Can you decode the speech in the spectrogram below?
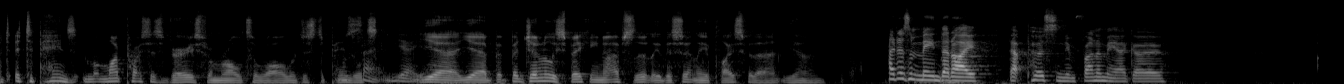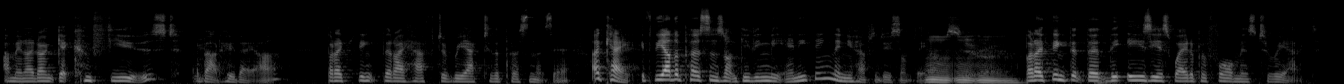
It, it depends. M- My process varies from role to role. It just depends. Well, what's- same. Yeah, yeah. yeah, yeah. But but generally speaking, no, absolutely. There's certainly a place for that. Yeah. That doesn't mean that I that person in front of me I go I mean I don't get confused about who they are but I think that I have to react to the person that's there. Okay, if the other person's not giving me anything then you have to do something mm, else. Mm, mm. But I think that the the easiest way to perform is to react.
